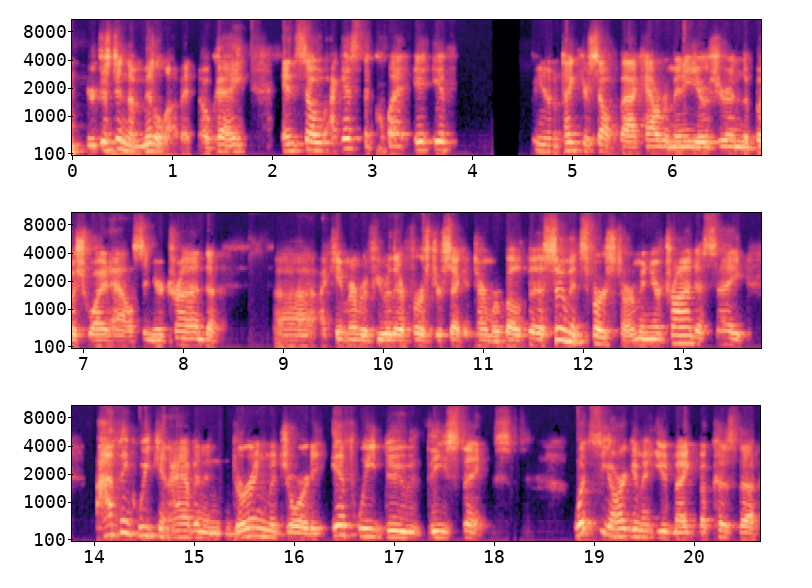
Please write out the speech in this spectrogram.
you're just in the middle of it. Okay, and so I guess the question if you know take yourself back however many years you're in the Bush White House and you're trying to uh, I can't remember if you were there first or second term or both, but assume it's first term, and you're trying to say, I think we can have an enduring majority if we do these things. What's the argument you'd make because the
